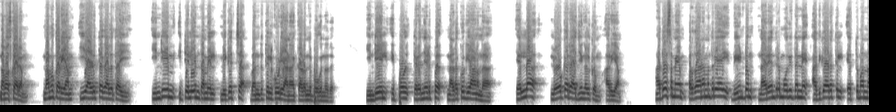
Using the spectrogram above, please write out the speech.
നമസ്കാരം. നമുക്കറിയാം ഈ അടുത്ത കാലത്തായി ഇന്ത്യയും ഇറ്റലിയും തമ്മിൽ മികച്ച ബന്ധത്തിൽ കൂടിയാണ് കടന്നു പോകുന്നത്. ഇന്ത്യയിൽ ഇപ്പോൾ തിരഞ്ഞെടുപ്പ് നടക്കുകയാണെന്ന് എല്ലാ ലോക രാജ്യങ്ങൾക്കും അറിയാം. അതേസമയം പ്രധാനമന്ത്രിയായി വീണ്ടും നരേന്ദ്രമോദി തന്നെ അധികാരത്തിൽ എത്തുമെന്ന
